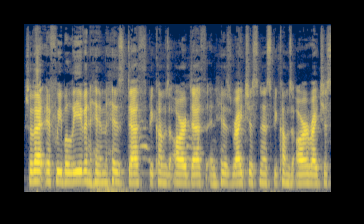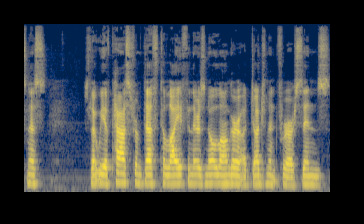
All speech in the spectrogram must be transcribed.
so that if we believe in him, his death becomes our death and his righteousness becomes our righteousness, so that we have passed from death to life and there is no longer a judgment for our sins.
